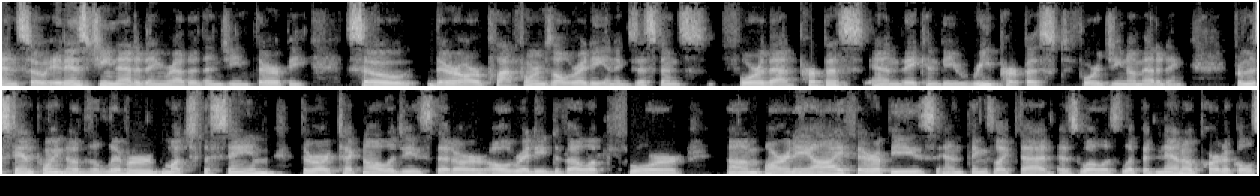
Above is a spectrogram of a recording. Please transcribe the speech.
And so it is gene editing rather than gene therapy. So there are platforms already in existence for that purpose, and they can be repurposed for genome editing. From the standpoint of the liver, much the same. There are technologies that are already developed for um, RNAi therapies and things like that, as well as lipid nanoparticles.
